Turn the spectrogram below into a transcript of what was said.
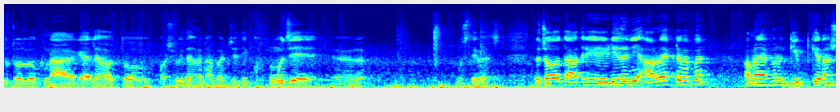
দুটো লোক না গেলে হয়তো অসুবিধা হয় না বাট যদি খোঁজে বুঝতে বুঝতেই পারছি। তো চলো তাড়াতাড়ি রেডি হয়নি আরও একটা ব্যাপার, আমরা এখনও গিফট কেনার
